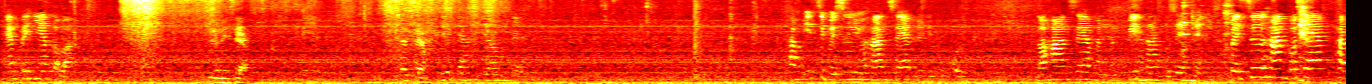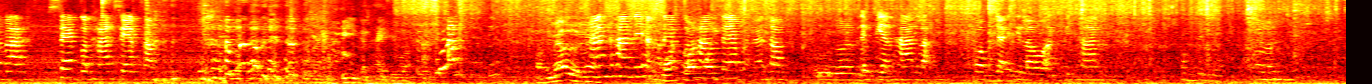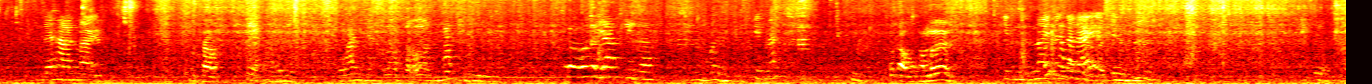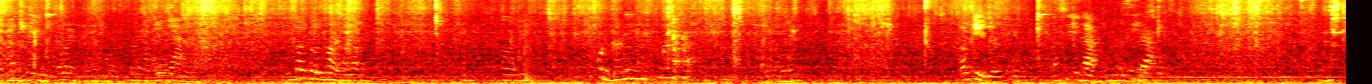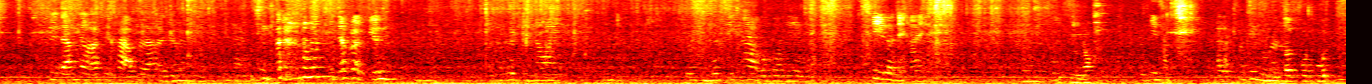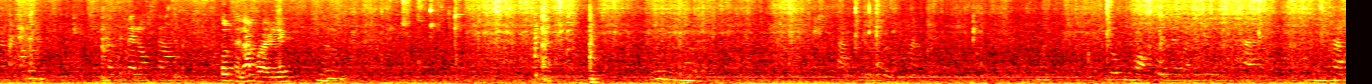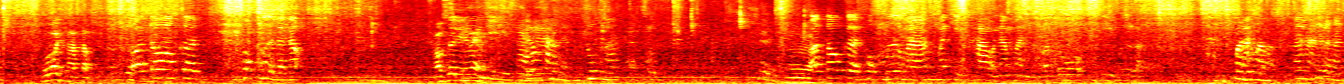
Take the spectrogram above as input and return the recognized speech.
แอมไปเฮียนเหรอวะ นี่นี่แซ่บ ๆ แซ่บแซ่บ เรียกจ้าจ้าเนี่ย ทำอิทสิไปซื้ออยู่ห้านแซ่บเลยดิทุกคน แล้วห้านแซ่บมันมันปิด ห้าเปอร์เซ็นต์เนี่ย ไปซื้อห้านก็แซ่บพันว่าแซ่บก่อนห้านแซ่บซ้ ปิ้งกันให้ดีกว่า เอาไม่เอาเลยำ แม่ ห้านห้านนี่หัน แซ่บกว่าห้านแซ่บอันนั้นซ้ำได้เปลี่ยนห้านละขอบใจที่เราอันปิดห้านเออได้ห้านใหม่ครับแก่เลยวันนี้ก็ตอนมากดีเออว่าจะยากกินอะกินไหมคนเอาเอามือกินหน่อยนึงก็ได้จน ต้องดูหน่อยทำไมเออคนก็ลิงมันก็สีเลยสีดำสีดำสีดำอย่างสีขาวเพื่ออะไรจะสีดำจะแบบกินมันก็กินน้อยดูถึงว่าสีข้าวบางคนเนี่ยที่เราเนี่ยไอ้ดีเนาะกินสัก อะไรมันที่หนูนะต้นพุดพุดเราจะเป็นลองซาวต้นใส่น้ำอะไรเล็กสามสี่หนึ่งห้าลุงหมอคืนหนึ่งวันที่ค่ะครับโอ้ยขาดตับออโต้เกินหกหมื่นแล้วเนาะเอาเสื้อนี้ให้แม่สีสาแล้วข้างเนี่ยมันซุกเนาะเออออโต้เกินหกมือมา มากินข้าวน้ำมันออโต้สี่มือละมันมามาหาชื่อนั้น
